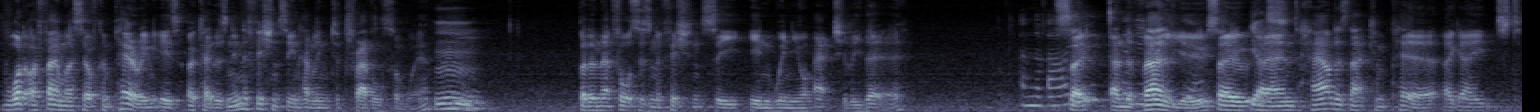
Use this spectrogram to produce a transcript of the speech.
what I found myself comparing is okay, there's an inefficiency in having to travel somewhere, mm. but then that forces an efficiency in when you're actually there. And the value. So and the value. yeah. So Yes. and how does that compare against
